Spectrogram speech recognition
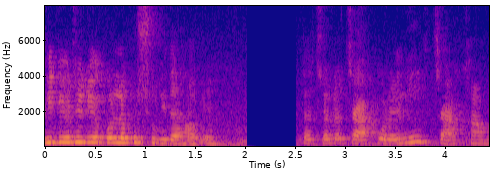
ভিডিও টিডিও করলে খুব সুবিধা হবে। তা চলো চা করে নিই, চা খাব।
